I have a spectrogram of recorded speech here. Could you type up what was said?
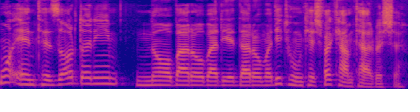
ما انتظار داریم نابرابری درآمدی تو اون کشور کمتر بشه.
